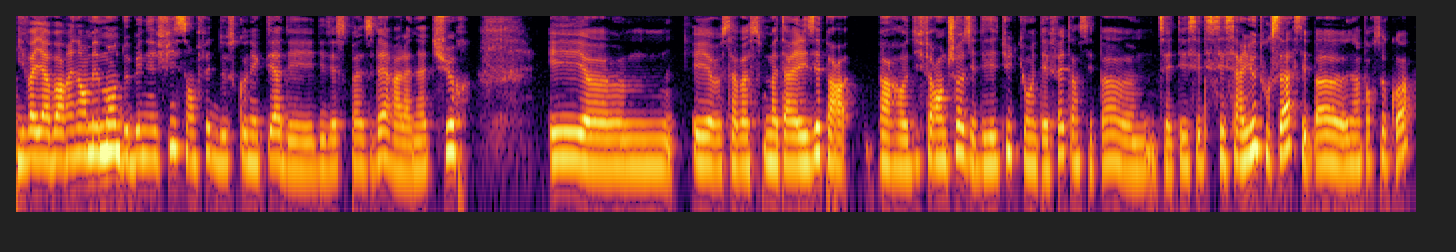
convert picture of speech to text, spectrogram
il va y avoir énormément de bénéfices en fait de se connecter à des, espaces verts, à la nature. Et, euh, euh, ça va se matérialiser par, euh, différentes choses. Il y a des études qui ont été faites, hein, c'est pas, c'est, sérieux tout ça, c'est pas n'importe quoi.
